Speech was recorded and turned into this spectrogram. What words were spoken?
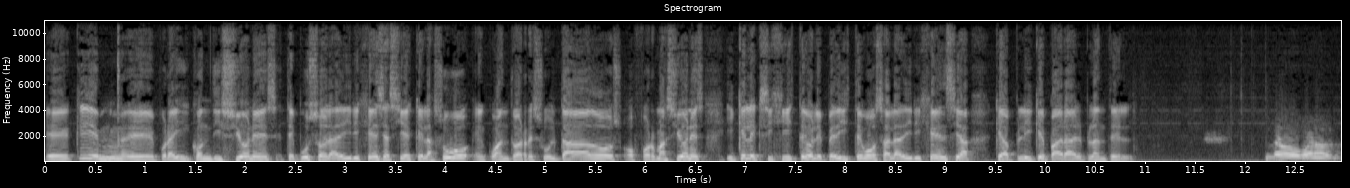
Eh, ¿Qué mm, eh, por ahí condiciones te puso la dirigencia, si es que las hubo en cuanto a resultados o formaciones? ¿Y qué le exigiste o le pediste vos a la dirigencia que aplique para el plantel? No, bueno,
